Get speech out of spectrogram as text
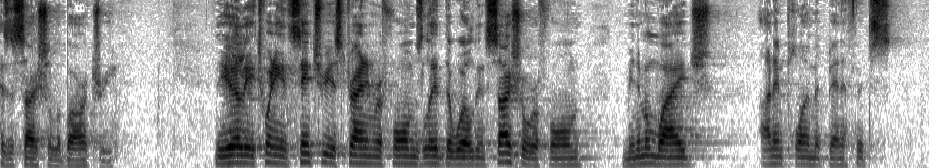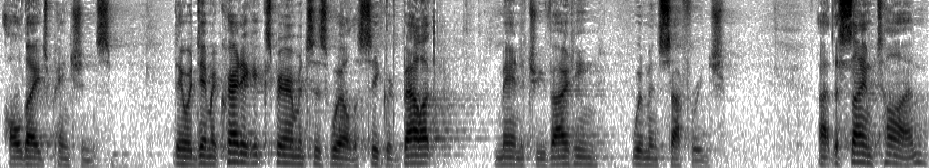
as a social laboratory. In the early 20th century, Australian reforms led the world in social reform, minimum wage, unemployment benefits, old age pensions. There were democratic experiments as well, the secret ballot, mandatory voting, women's suffrage. At the same time,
